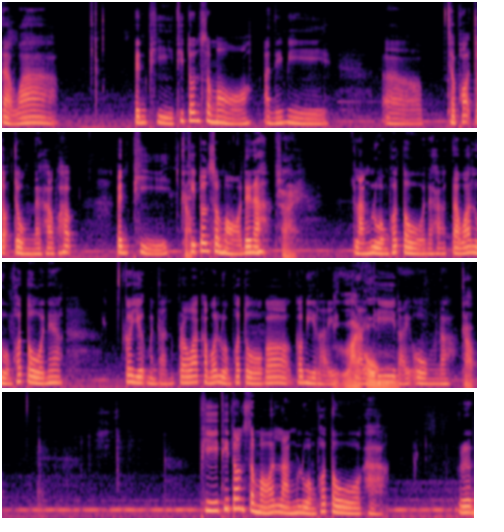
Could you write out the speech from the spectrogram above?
แต่ว่าเป็นผีที่ต้นสมอ อันนี้มีเอ่อเฉพาะเจาะจงนะคะว่าเป็นผีครับที่ต้นสมอด้วยนะ ใช่ หลังหลวงพ่อโตนะคะ แต่ว่าหลวงพ่อโตเนี่ยก็เยอะเหมือนกัน เพราะว่าคำว่าหลวงพ่อโตก็ก็มีหลายหลายองค์ที่หลายองค์นะครับผีที่ต้นสมอหลังหลวงพ่อโตค่ะ เรื่อง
